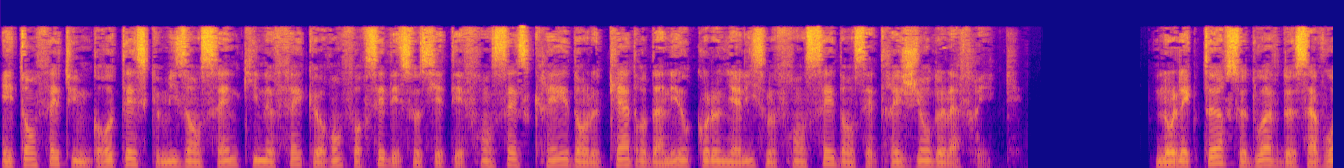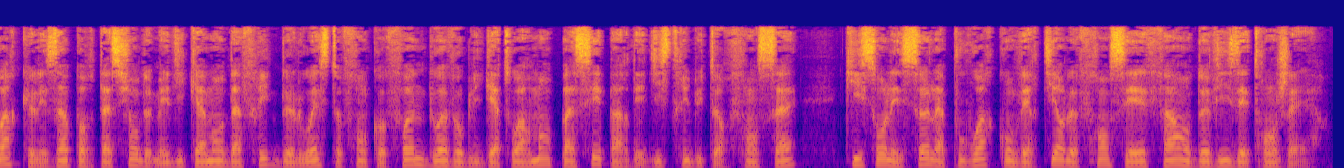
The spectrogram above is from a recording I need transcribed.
est en fait une grotesque mise en scène qui ne fait que renforcer des sociétés françaises créées dans le cadre d'un néocolonialisme français dans cette région de l'Afrique. Nos lecteurs se doivent de savoir que les importations de médicaments d'Afrique de l'Ouest francophone doivent obligatoirement passer par des distributeurs français, qui sont les seuls à pouvoir convertir le franc CFA en devise étrangère.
